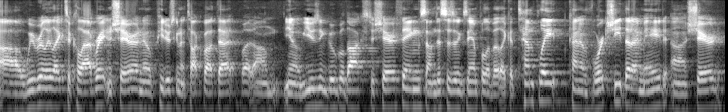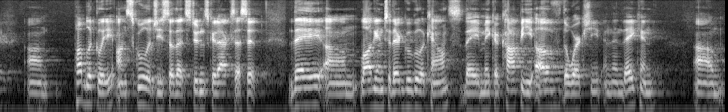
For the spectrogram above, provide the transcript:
Uh, we really like to collaborate and share. I know Peter's going to talk about that, but um, you know, using Google Docs to share things. Um, this is an example of a, like a template kind of worksheet that I made, uh, shared um, publicly on Schoology so that students could access it. They um, log into their Google accounts. They make a copy of the worksheet, and then they can um,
